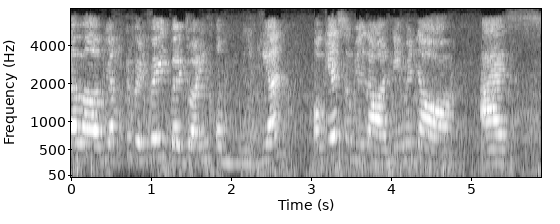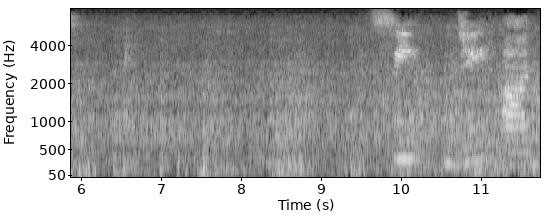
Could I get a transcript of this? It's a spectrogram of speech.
have we have to verify it by drawing a median. Okay, so we'll uh, name it uh, as C, G and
